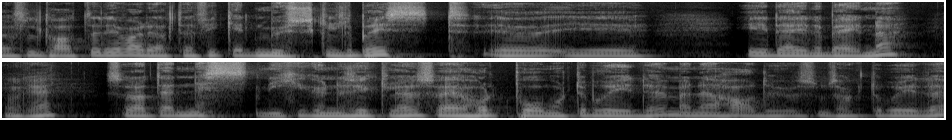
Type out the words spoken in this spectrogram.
resultatet, det var det at jeg fikk et muskelbrist eh, i, i det ene beinet. Ok. Så at jeg nesten ikke kunne sykle, så jeg holdt på å måtte bryte. Men jeg hadde jo som sagt å bryte,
